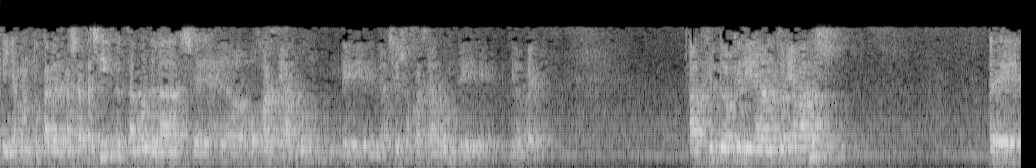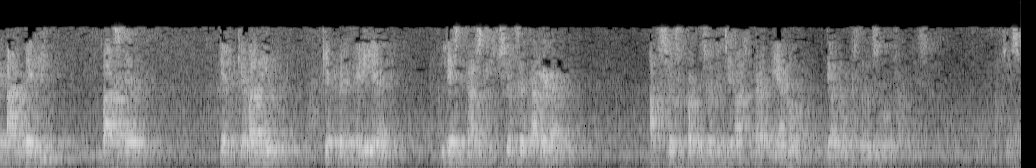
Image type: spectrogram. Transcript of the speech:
que ja vam tocar el passat així, el tango de les eh, hojas de álbum, de, de les seis hojas de álbum de, de Albert al ciclo que diría Antonio abans eh, Alberi va ser el que va dir que preferia les transcripcions de Tàrrega als seus propis originals per a piano d'algunes de les seves obres. Entonces,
